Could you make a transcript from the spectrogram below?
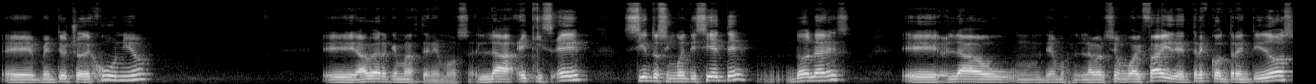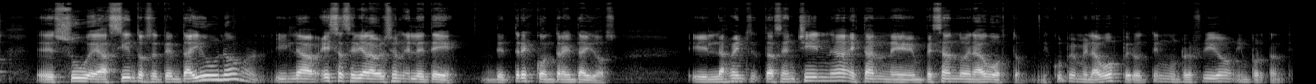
28 eh, de junio. Eh, a ver qué más tenemos. La XE 157 dólares. Eh, la, la versión Wi-Fi de 3,32 sube a 171 y la, esa sería la versión LTE de 3,32. Y las ventas en China están empezando en agosto. Discúlpenme la voz, pero tengo un resfrío importante.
